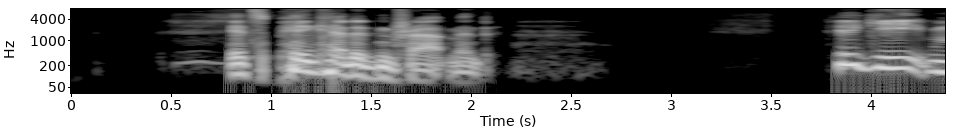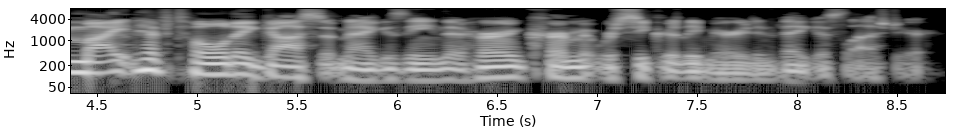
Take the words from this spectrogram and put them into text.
it's pig-headed entrapment. Piggy might have told a gossip magazine that her and Kermit were secretly married in Vegas last year.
